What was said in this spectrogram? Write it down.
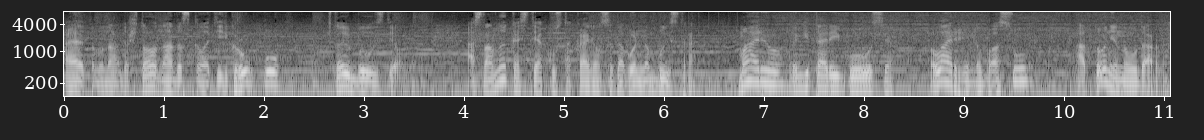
а этому надо что? Надо сколотить группу, что и было сделано. Основной костяк устаканился довольно быстро. Марио на гитаре и голосе, Ларри на басу, а Тони на ударных.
